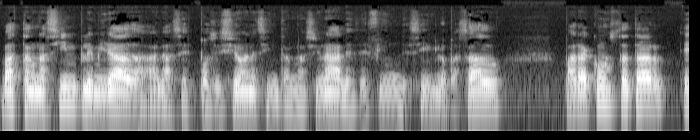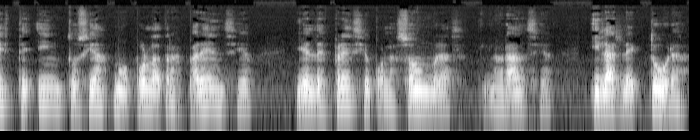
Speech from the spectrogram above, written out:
Basta una simple mirada a las exposiciones internacionales de fin de siglo pasado para constatar este entusiasmo por la transparencia y el desprecio por las sombras, ignorancia y las lecturas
